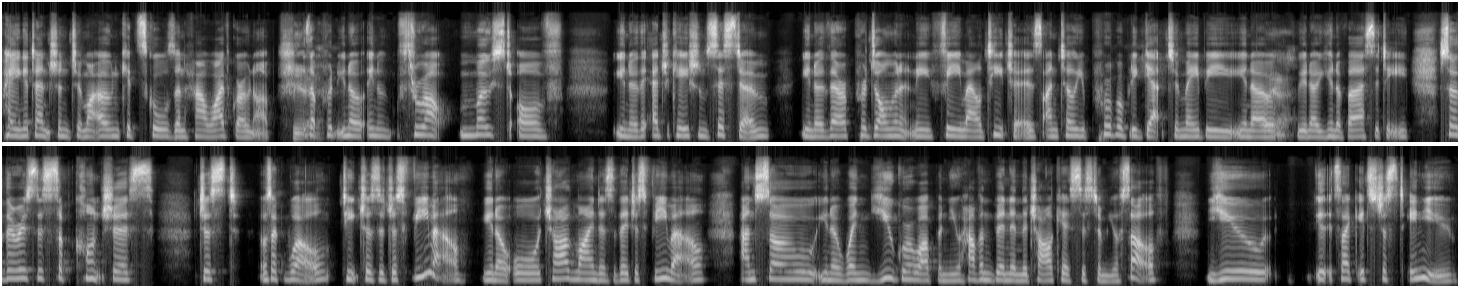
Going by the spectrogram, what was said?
paying attention to my own kids' schools and how I've grown up Yeah. is that you know, in throughout most of you know the education system, you know, there are predominantly female teachers until you probably get to maybe you know, Yeah. you know, university. So there is this subconscious, just. I was like, well, teachers are just female, you know, or childminders, they're just female. And so, you know, when you grow up and you haven't been in the childcare system yourself, you, it's like it's just in you.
